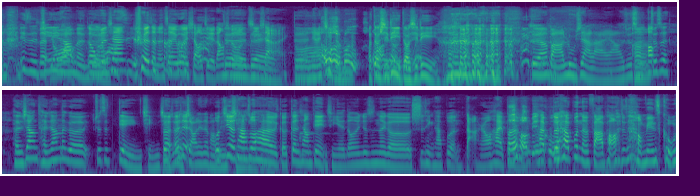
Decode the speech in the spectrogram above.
一直激励他们。对，我们现在确诊的这一位小姐当时有记下来，对，你还记得吗？屌犀利，屌犀利，对啊，把它录下来啊，就是就是。很像很像那个就是电影情节，而且教练在旁边。我记得他说还有一个更像电影情节的东西，就是那个诗婷他不能打，然后他也不能他在旁边哭，对他不能罚跑，他 就在旁边哭，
